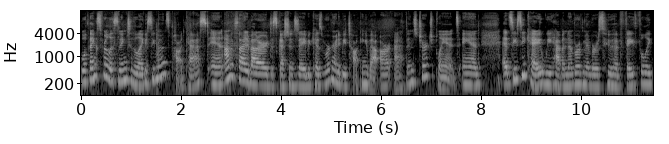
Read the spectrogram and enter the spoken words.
Well, thanks for listening to the Legacy Women's Podcast. And I'm excited about our discussion today because we're going to be talking about our Athens church plant. And at CCK, we have a number of members who have faithfully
